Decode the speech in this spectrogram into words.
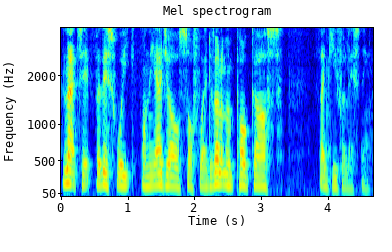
and that's it for this week on the Agile Software Development Podcast. Thank you for listening.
